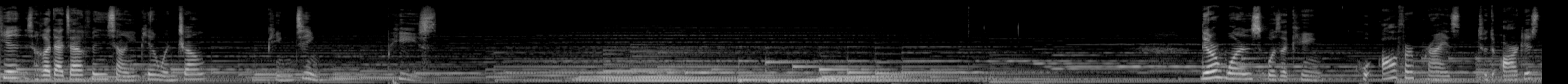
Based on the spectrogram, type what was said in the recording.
天想和大家分享一篇文章，《平静》（Peace）。There once was a king who offered prize to the artist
